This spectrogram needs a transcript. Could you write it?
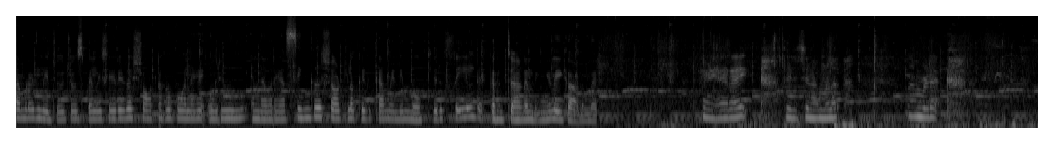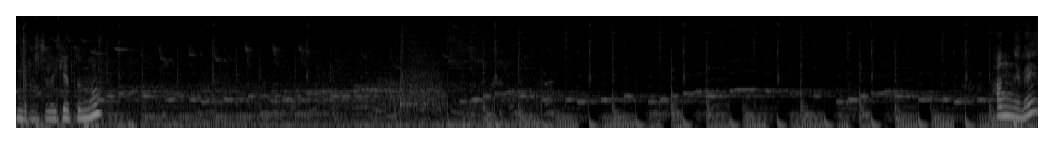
നമ്മുടെ ലിജോ ജോസ് പെല്ലിശ്ശേരിയുടെ ഷോട്ടൊക്കെ പോലെ ഒരു എന്താ പറയുക സിംഗിൾ ഷോട്ടിലൊക്കെ എടുക്കാൻ വേണ്ടി നോക്കിയ ഒരു ഫെയിൽഡ് ആണ് നിങ്ങൾ ഈ കാണുന്നത് കഴിയാറായി. തിരിച്ച് നമ്മൾ നമ്മുടെ ബ്രിഡ്ജിലേക്ക് എത്തുന്നു. അങ്ങനെ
